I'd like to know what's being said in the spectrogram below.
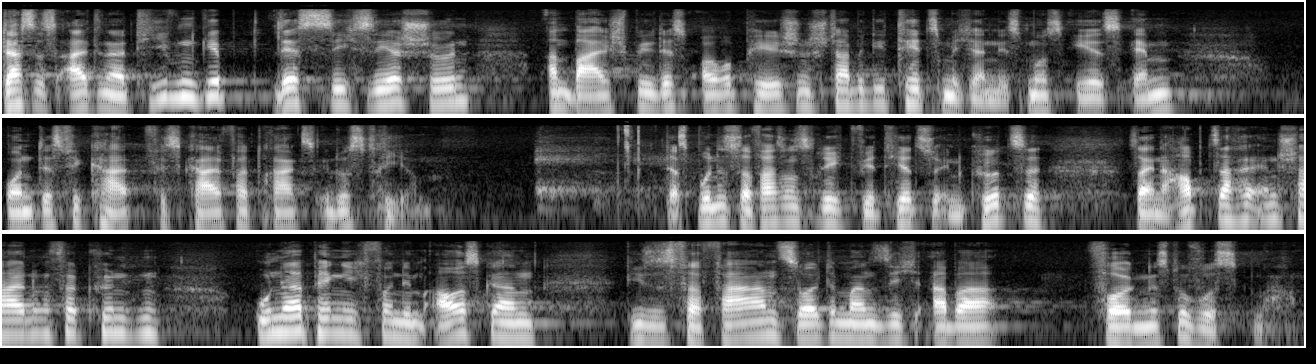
Dass es Alternativen gibt, lässt sich sehr schön am Beispiel des Europäischen Stabilitätsmechanismus ESM und des Fiskalvertrags illustrieren. Das Bundesverfassungsgericht wird hierzu in Kürze seine Hauptsacheentscheidung verkünden. Unabhängig von dem Ausgang dieses Verfahrens sollte man sich aber Folgendes bewusst machen.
